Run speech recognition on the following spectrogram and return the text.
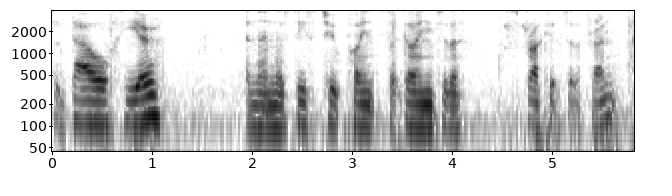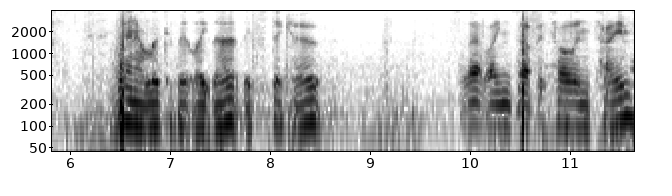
There's a dowel here and then there's these two points that go into the sprockets at the front. Kind of look a bit like that they stick out. So that lines up it's all in time.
